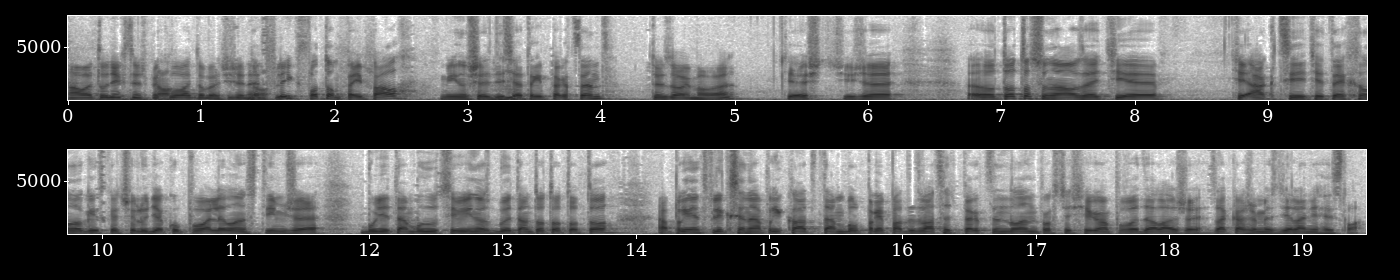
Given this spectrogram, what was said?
ale to nechcem špekulovať, no. dobre, čiže no. Netflix. No. Potom PayPal, minus 63%. Mm-hmm. To je zaujímavé. Tiež, čiže e, toto sú naozaj tie tie akcie, tie technologické, čo ľudia kupovali len s tým, že bude tam budúci výnos, bude tam toto, toto. A pri Netflixe napríklad tam bol prepad 20%, len proste firma povedala, že zakážeme zdieľanie hesla.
